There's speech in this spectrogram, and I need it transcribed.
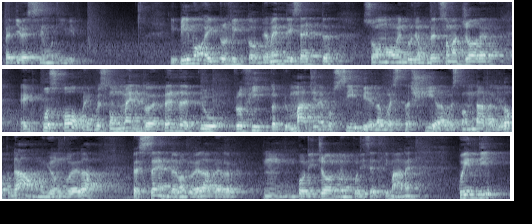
per diversi motivi. Il primo è il profitto, ovviamente i set sono venduti a un prezzo maggiore e il tuo scopo in questo momento è prendere più profitto e più margine possibile da questa scia, da questa ondata di lockdown che non durerà per sempre, ma durerà per un po' di giorni, un po' di settimane, quindi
